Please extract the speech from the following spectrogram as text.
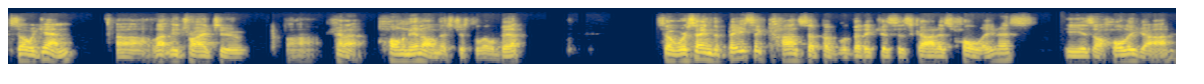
So again, uh, let me try to uh, kind of hone in on this just a little bit. So we're saying the basic concept of Leviticus is God is holiness. He is a holy God.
